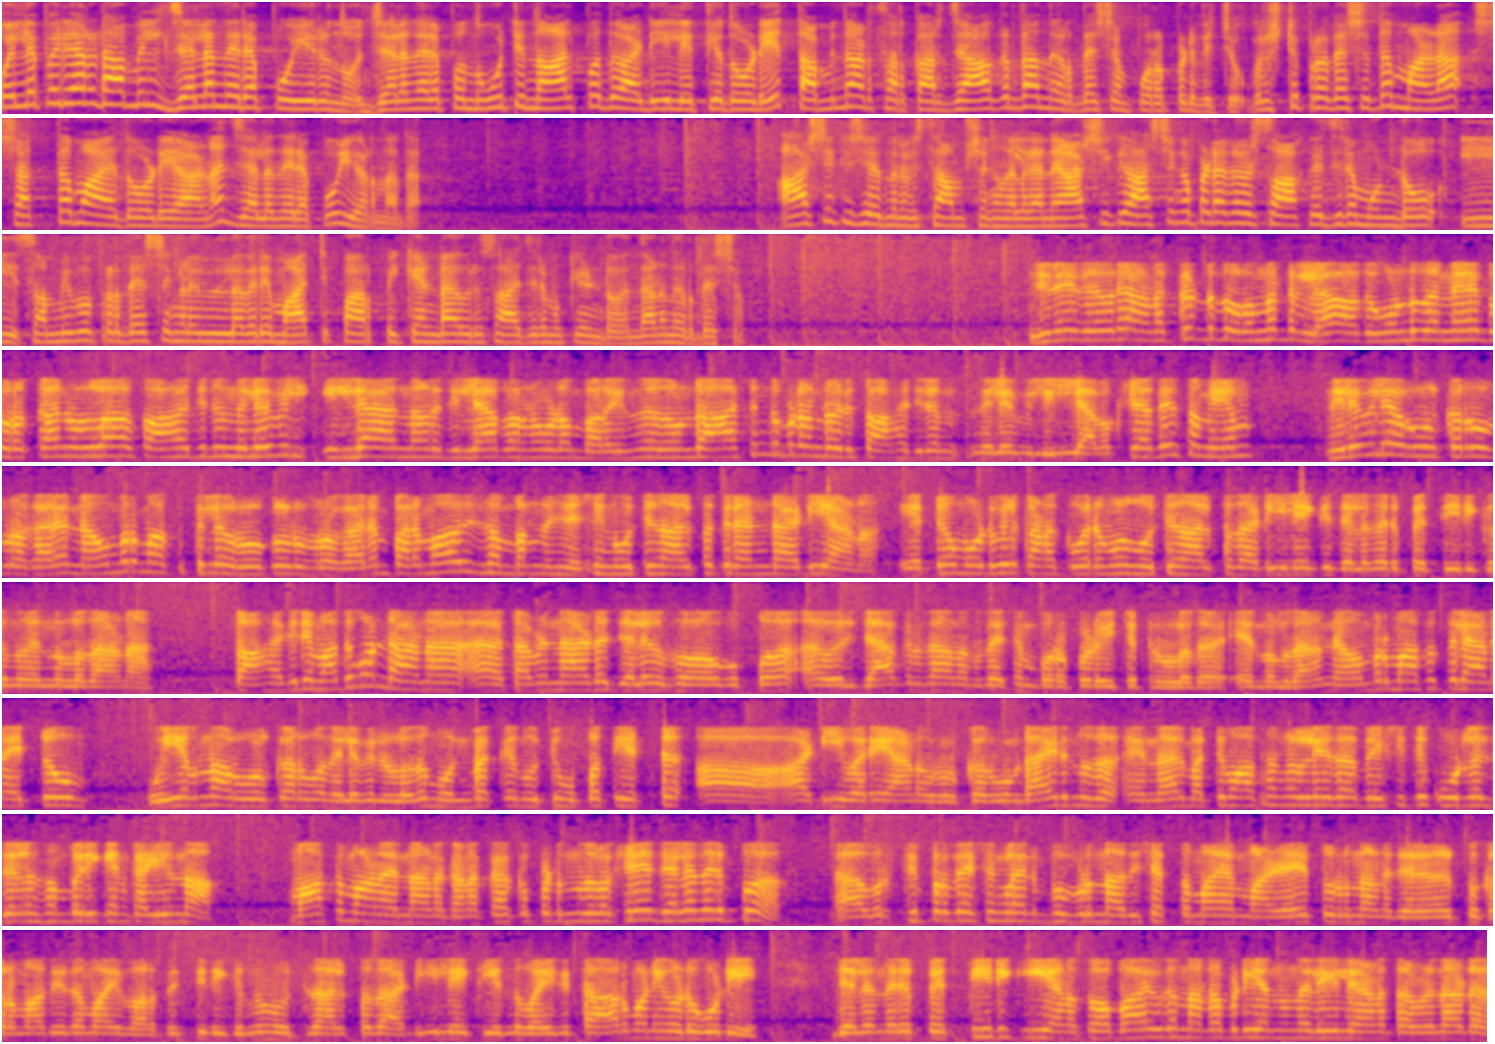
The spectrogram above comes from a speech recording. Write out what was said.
മുല്ലപ്പെരിയാർ ഡാമിൽ ജലനിരപ്പ് ഉയരുന്നു. ജലനിരപ്പ് നൂറ്റി നാൽപ്പത് അടിയിൽ എത്തിയതോടെ തമിഴ്നാട് സർക്കാർ ജാഗ്രതാ നിർദ്ദേശം പുറപ്പെടുവിച്ചു. വൃഷ്ടിപ്രദേശത്ത് മഴ ശക്തമായതോടെയാണ് ജലനിരപ്പ് ഉയർന്നത്. ആഷിക്ക് ചേർന്ന വിശദാംശങ്ങൾ നൽകാൻ. ആഷിക്ക് ആശങ്കപ്പെടാൻ ഒരു സാഹചര്യമുണ്ടോ? ഈ സമീപ പ്രദേശങ്ങളിലുള്ളവരെ മാറ്റിപ്പാർപ്പിക്കേണ്ട ഒരു സാഹചര്യമൊക്കെ ഉണ്ടോ? എന്താണ് നിർദ്ദേശം? ഇതിനെ ഇതുവരെ അണക്കെട്ട് തുറന്നിട്ടില്ല. അതുകൊണ്ട് തന്നെ തുറക്കാനുള്ള സാഹചര്യം നിലവിൽ ഇല്ല എന്നാണ് ജില്ലാ ഭരണകൂടം പറയുന്നത്. അതുകൊണ്ട് ആശങ്കപ്പെടേണ്ട ഒരു സാഹചര്യം നിലവിലില്ല പക്ഷെ അതേസമയം നിലവിലെ റൂൾ കർവ് പ്രകാരം നവംബർ മാസത്തിലെ റൂൾ കർവ് പ്രകാരം പരമാവധി സംഭരണ ശേഷി നൂറ്റി നാൽപ്പത്തിരണ്ട് അടിയാണ്. ഏറ്റവും ഒടുവിൽ കണക്ക് വരുമ്പോൾ നൂറ്റി നാൽപ്പത് അടിയിലേക്ക് ജലനിരപ്പ് എത്തിയിരിക്കുന്നു എന്നുള്ളതാണ് സാഹചര്യം. അതുകൊണ്ടാണ് തമിഴ്നാട് ജലവിഭവ വകുപ്പ് ഒരു ജാഗ്രതാ നിർദ്ദേശം പുറപ്പെടുവിച്ചിട്ടുള്ളത് എന്നുള്ളതാണ്. നവംബർ മാസത്തിലാണ് ഏറ്റവും ഉയർന്ന റൂൾ കർവ് നിലവിലുള്ളത്. മുൻപൊക്കെ നൂറ്റി മുപ്പത്തിയെട്ട് അടി വരെയാണ് റൂൾ കർവ് ഉണ്ടായിരുന്നത്. എന്നാൽ മറ്റു മാസങ്ങളിലേത് അപേക്ഷിച്ച് കൂടുതൽ ജലം സംഭരിക്കാൻ കഴിയുന്ന മാസമാണ് എന്നാണ് കണക്കാക്കപ്പെടുന്നത്. പക്ഷേ ജലനിരപ്പ് വൃഷ്ടിപ്രദേശങ്ങൾ അനുഭവപ്പെടുന്ന അതിശക്തമായ മഴയെ തുടർന്നാണ് ജലനിരപ്പ് ക്രമാതീതമായി വർദ്ധിച്ചിരിക്കുന്നത് നൂറ്റി നാൽപ്പത് അടിയിലേക്ക് ഇന്ന് വൈകിട്ട് ആറു മണിയോടുകൂടി ജലനിരപ്പ് എത്തിയിരിക്കുകയാണ്. സ്വാഭാവിക നടപടി എന്ന നിലയിലാണ് തമിഴ്നാട്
